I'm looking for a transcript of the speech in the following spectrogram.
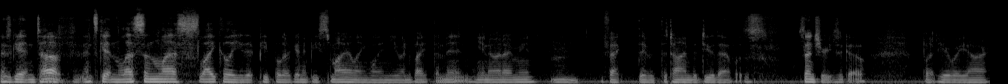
it's getting tough. It's getting less and less likely that people are going to be smiling when you invite them in. You know what I mean? Mm. In fact, the, the time to do that was centuries ago, but here we are.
